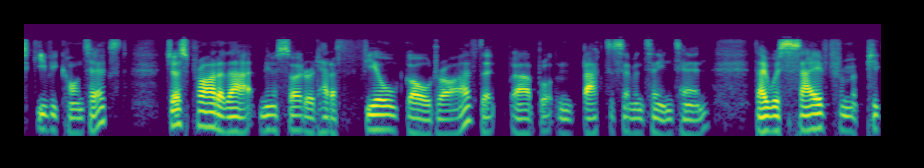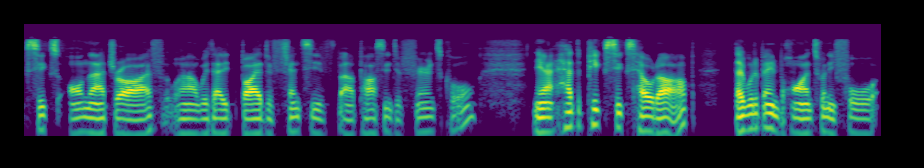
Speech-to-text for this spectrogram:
to give you context, just prior to that, Minnesota had had a field goal drive that uh, brought them back to 17-10. They were saved from a pick six on that drive uh, with a by a defensive uh, pass interference call. Now, had the pick six held up, they would have been behind 24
